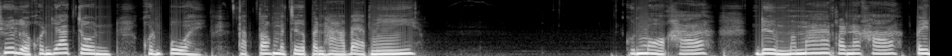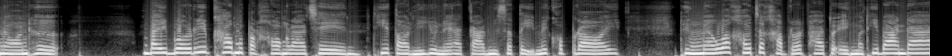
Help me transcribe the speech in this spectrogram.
ช่วยเหลือคนยากจน คนป่วยกลับต้องมาเจอปัญหาแบบนี้ คุณหมอคะ ดื่มมามากแล้วนะคะ ไปนอนเถอะใบบัวรีบเข้ามาประคองราเชน ที่ตอนนี้อยู่ในอาการมีสติไม่ครบร้อย ถึงแม้ว่าเขาจะขับรถพาตัวเองมาที่บ้านได้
